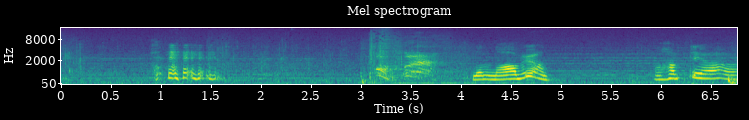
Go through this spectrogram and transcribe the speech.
Lan ne yapıyorsun? Ne yaptı ya?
